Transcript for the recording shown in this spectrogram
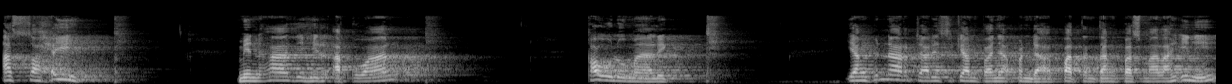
As-sahih min hadhihi al-aqwal qaulu Malik yang benar dari sekian banyak pendapat tentang basmalah ini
